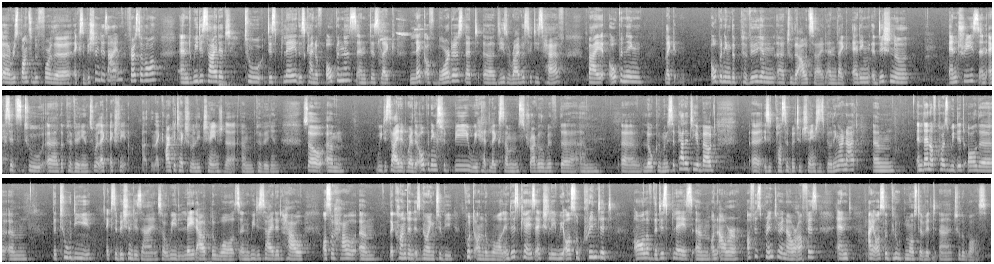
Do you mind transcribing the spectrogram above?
uh, responsible for the exhibition design, first of all, and we decided to display this kind of openness and this like lack of borders that uh, these arrival cities have by opening like opening the pavilion uh, to the outside and like adding additional entries and exits to uh, the pavilion to like actually uh, like architecturally change the um, pavilion. So um, we decided where the openings should be. We had like some struggle with the um, local municipality about uh, is it possible to change this building or not. Um, and then of course we did all the um, the 2D exhibition design. So we laid out the walls and we decided how, also how um, the content is going to be put on the wall. In this case, actually, we also printed all of the displays um, on our office printer in our office, and I also glued most of it uh, to the walls.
